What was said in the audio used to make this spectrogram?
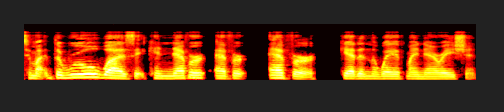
to my, the rule was it can mm-hmm. never, ever, ever get in the way of my narration.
